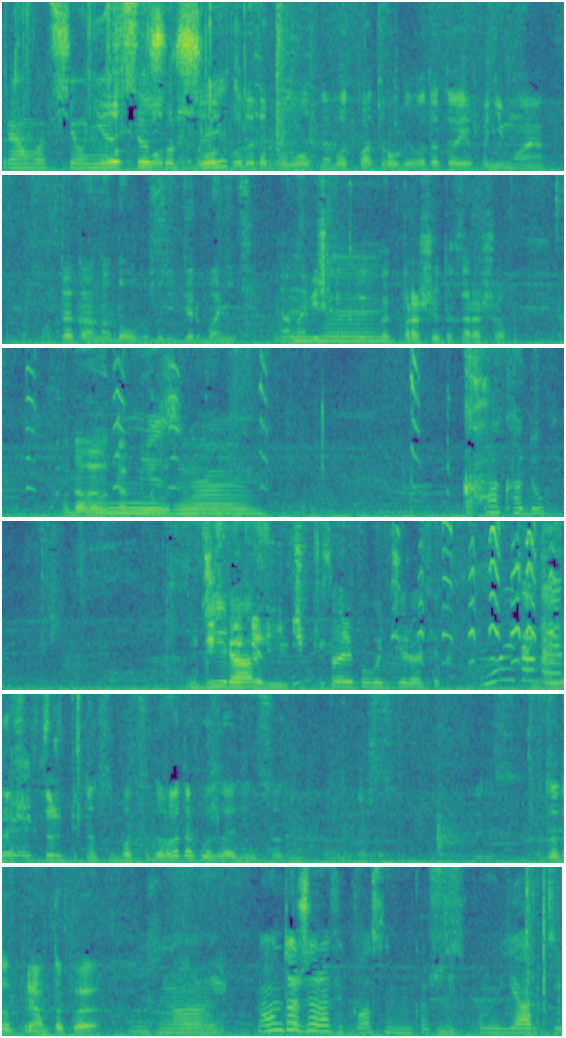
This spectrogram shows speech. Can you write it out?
Прям вообще у нее Вот все плотно, шуршит. Вот, вот это плотное, вот потрогай, вот это я понимаю. Вот это она долго будет дербанить. Она, видишь, Мгм. как, как прошита хорошо. Ну давай вот такую Не вот. знаю. Какаду. Ну, здесь Жираф. крокодильчики. Смотри, какой жирафик. Это график тоже 15 баксов. Давай такой за 11 возьмем, мне кажется. Вот это прям такая. Не знаю. Ну, он тоже жирафик классный, мне кажется. Он яркий.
